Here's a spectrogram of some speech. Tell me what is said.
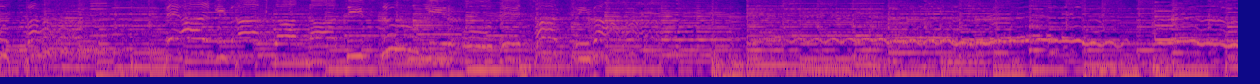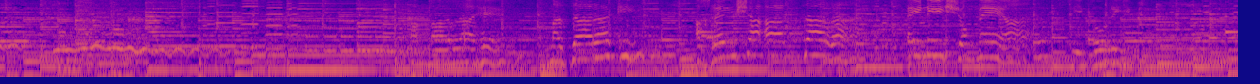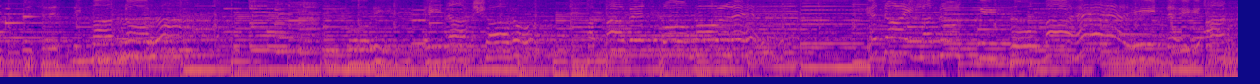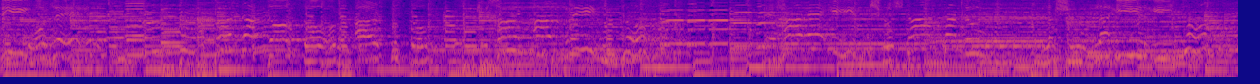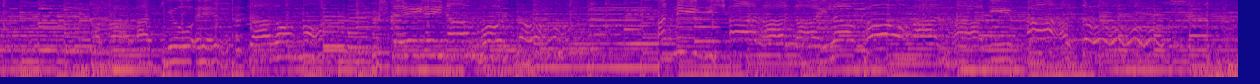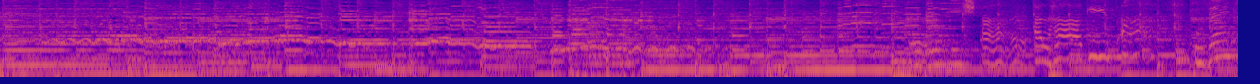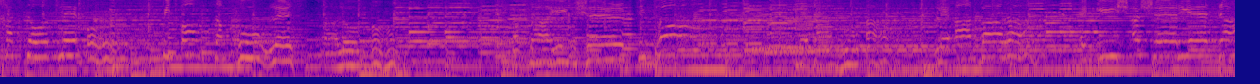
מזרקי אחרי שעה קצרה איני שומע ציפורים וזה סימן נורא ציפורים אינן שרות. המוות פה אמר אז יואל סלומון, ושתי עיניו הוזות. אני נשאר הלילה פה על הגבעה הזאת. והוא נשאר על הגבעה, ובין חצות לאור, פתאום צמחו לסלומון. כנפיים של ציפור, לאן הוא עף, לאן ברח, אין איש אשר ידע.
